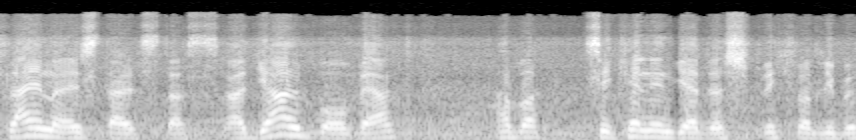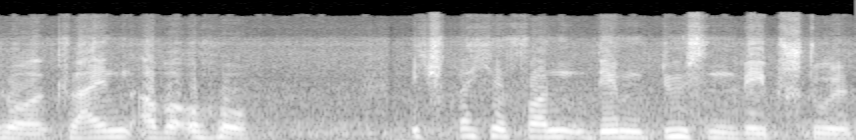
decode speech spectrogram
kleiner ist als das Radialbohrwerk, aber Sie kennen ja das Sprichwort, liebe Hörer, klein, aber oho. Ich spreche von dem Düsenwebstuhl,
